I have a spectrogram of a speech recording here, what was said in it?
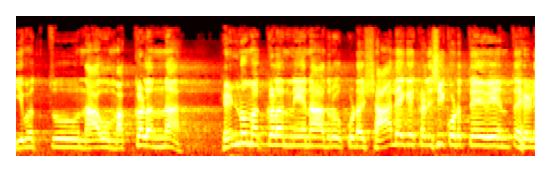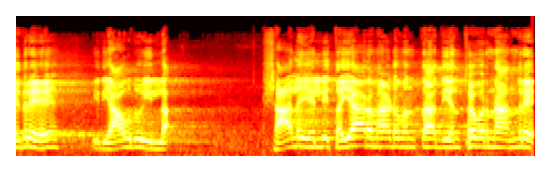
ಇವತ್ತು ನಾವು ಮಕ್ಕಳನ್ನು, ಹೆಣ್ಣು ಮಕ್ಕಳನ್ನೇನಾದರೂ ಕೂಡ ಶಾಲೆಗೆ ಕಳಿಸಿಕೊಡ್ತೇವೆ ಅಂತ ಹೇಳಿದರೆ ಇದು ಯಾವುದೂ ಇಲ್ಲ. ಶಾಲೆಯಲ್ಲಿ ತಯಾರು ಮಾಡುವಂಥದ್ದು ಎಂಥವ್ರನ್ನ ಅಂದರೆ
